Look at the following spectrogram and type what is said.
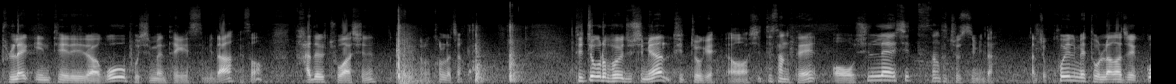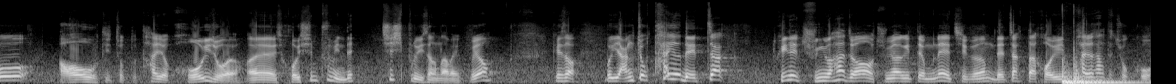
블랙 인테리어라고 보시면 되겠습니다. 그래서 다들 좋아하시는 그런 컬러죠. 뒤쪽으로 보여주시면 뒤쪽에 어, 시트 상태, 어, 실내 시트 상태 좋습니다. 안쪽 코일 매트 올라가져 있고, 어우 뒤쪽도 타이어 거의 좋아요. 예, 거의 신품인데 70% 이상 남아 있고요. 그래서 뭐 양쪽 타이어 내짝 굉장히 중요하죠. 중요하기 때문에 지금 내 짝 다 거의 타이어 상태 좋고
